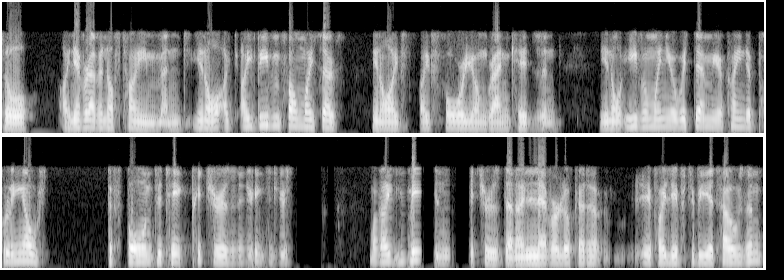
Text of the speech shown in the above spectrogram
So I never have enough time. And, you know, I, I've even found myself, you know, I've, I've four young grandkids and, you know, even when you're with them, you're kind of pulling out the phone to take pictures and you're thinking to yourself, well, I've millions pictures that I'll never look at a, if I live to be a thousand.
